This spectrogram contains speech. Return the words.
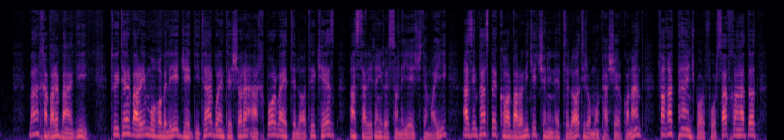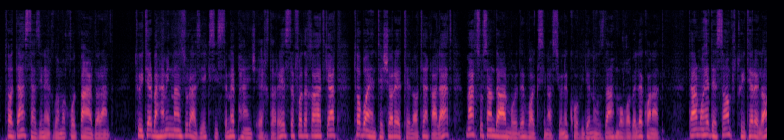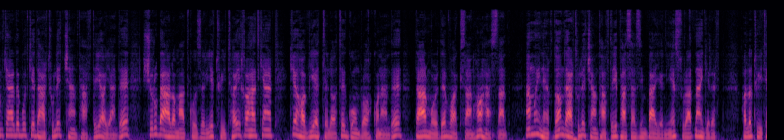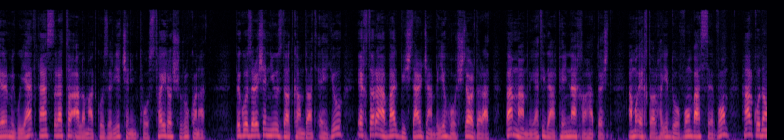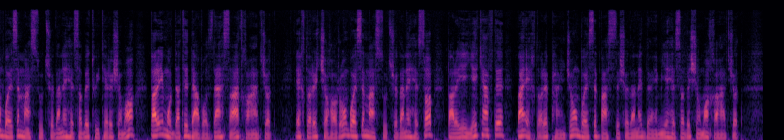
و خبر بعدی توییتر برای مقابله جدیتر با انتشار اخبار و اطلاعات کذب از طریق این رسانه اجتماعی از این پس به کاربرانی که چنین اطلاعاتی را منتشر کنند فقط پنج بار فرصت خواهد داد تا دست از این اقدام خود بردارند. توییتر به همین منظور از یک سیستم پنج اختاره استفاده خواهد کرد تا با انتشار اطلاعات غلط مخصوصا در مورد واکسیناسیون کووید 19 مقابله کند. در ماه دسامبر توییتر اعلام کرده بود که در طول چند هفته آینده شروع به علامت گذاری توییت هایی خواهد کرد که حاوی اطلاعات گمراه کننده در مورد واکسن ها هستند. اما این اقدام در طول چند هفته پس از این بیانیه صورت نگرفت. حالا توییتر می‌گوید قصد دارد تا علامت گذاری چنین پست هایی را شروع کند. به گزارش news.com.au اختار اول بیشتر جنبه هشدار دارد و ممنوعیتی در پی نخواهد داشت اما اختارهای دوم و سوم هر کدام باعث مسدود شدن حساب توییتر شما برای مدت دوازده ساعت خواهند شد. اختار چهارم باعث مسدود شدن حساب برای یک هفته و اختار پنجم باعث بسته شدن دائمی حساب شما خواهد شد.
